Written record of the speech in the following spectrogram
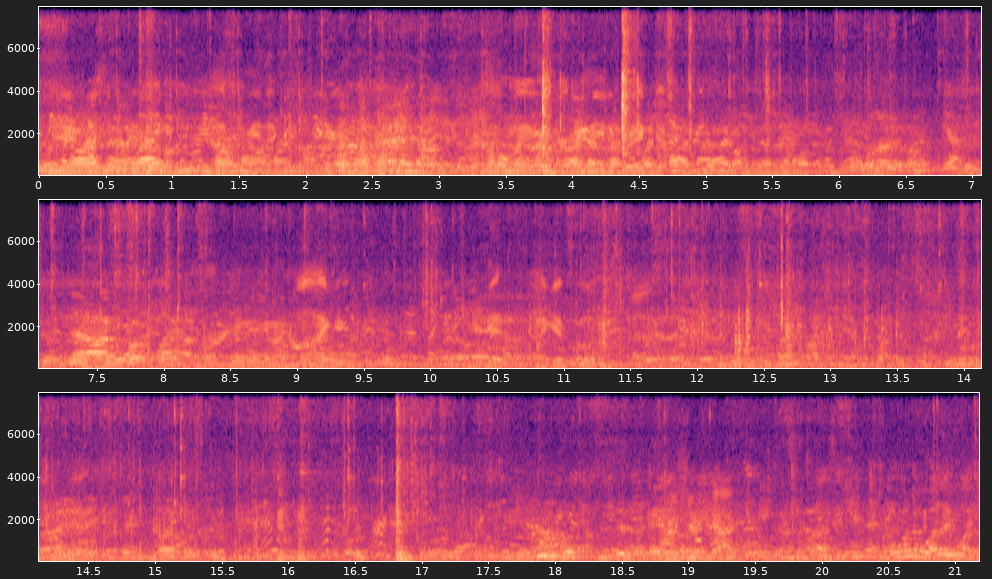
Planks. Get that even tucked up. Now I'm going to play. I wonder why they like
